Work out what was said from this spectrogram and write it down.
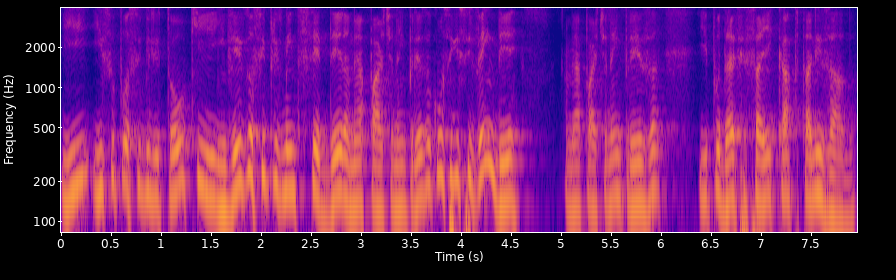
e isso possibilitou que, em vez de eu simplesmente ceder a minha parte na empresa, eu conseguisse vender a minha parte na empresa e pudesse sair capitalizado.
